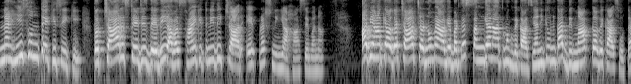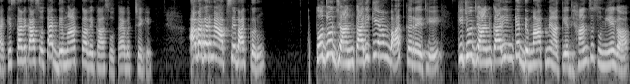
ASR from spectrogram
नहीं सुनते किसी की। तो चार स्टेजेस दे दी, अवस्थाएँ कितनी दी? चार, एक प्रश्न यहाँ से बना। अब यहाँ क्या होता है? चार चरणों में आगे बढ़ते संज्ञानात्मक विकास, यानी कि उनका दिमाग का विकास होता है। किसका विकास होता है? दिमाग का विकास होता है बच्चे के। अब अगर मैं आपसे बात करूँ तो जो जानकारी की हम बात कर रहे थे, कि जो जानकारी इनके दिमाग में आती है, ध्यान से सुनिएगा,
